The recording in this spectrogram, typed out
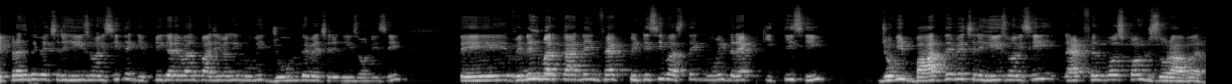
April ਦੇ ਵਿੱਚ ਰਿਲੀਜ਼ ਹੋਈ ਸੀ ਤੇ ਗਿੱਪੀ ਗਰੇਵਾਲ ਬਾਜੀ ਵਾਲੀ ਮੂਵੀ ਜੂਨ ਦੇ ਵਿੱਚ ਰਿਲੀਜ਼ ਹੋਣੀ ਸੀ। ਤੇ ਵਿਨਿਲ ਮਰਕਾਰ ਨੇ ਇਨਫੈਕਟ ਪੀਟੀਸੀ ਵਾਸਤੇ ਇੱਕ ਮੂਵੀ ਡਾਇਰੈਕਟ ਕੀਤੀ ਸੀ। ਜੋ ਕਿ ਬਾਅਦ ਦੇ ਵਿੱਚ ਰਿਲੀਜ਼ ਹੋਈ ਸੀ that film was called Zorawar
